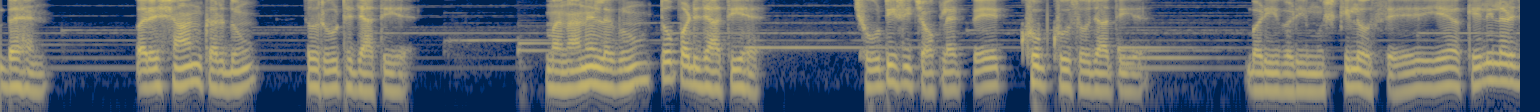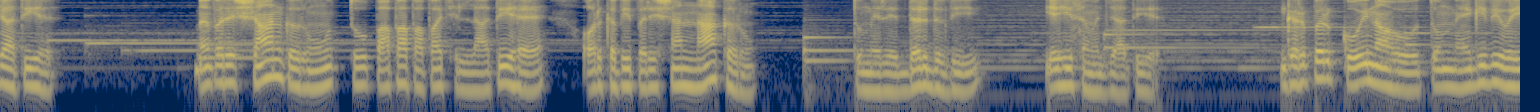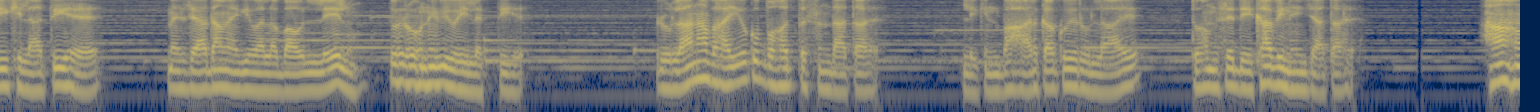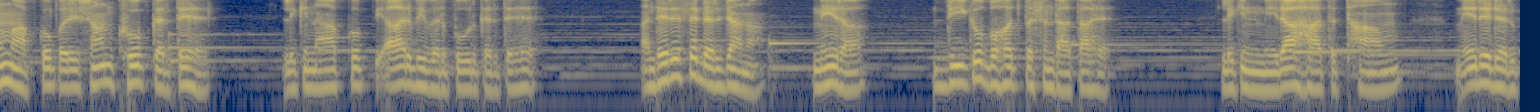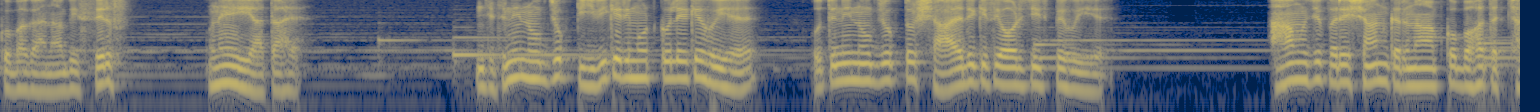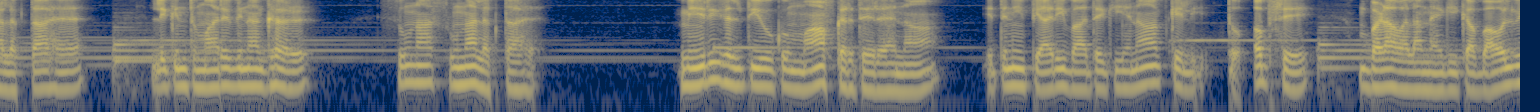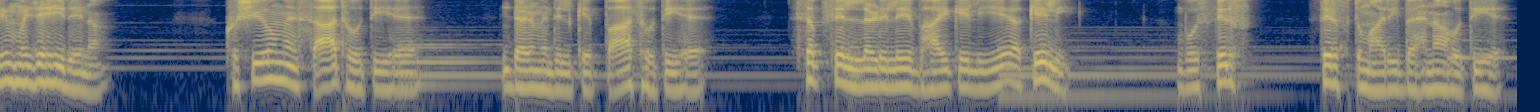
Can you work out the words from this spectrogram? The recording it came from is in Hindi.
बहन, परेशान कर दूँ तो रूठ जाती है। मनाने लगूं तो पट जाती है। छोटी सी चॉकलेट पे खूब खुश हो जाती है। बड़ी बड़ी मुश्किलों से ये अकेली लड़ जाती है। मैं परेशान करूँ तो पापा पापा चिल्लाती है और कभी परेशान ना करूँ तो मेरे दर्द भी यही समझ जाती है। घर पर कोई ना हो तो मैगी भी वही खिलाती है। मैं ज़्यादा मैगी वाला बाउल ले लूँ तो रोने भी वही लगती है। रुलाना भाइयों को बहुत पसंद आता है, लेकिन बाहर का कोई रुलाए तो हमसे देखा भी नहीं जाता है। हाँ हम आपको परेशान खूब करते हैं, लेकिन आपको प्यार भी भरपूर करते हैं। अंधेरे से डर जाना मेरा, दी को बहुत पसंद आता है। लेकिन मेरा हाथ थाम, मेरे डर को भगाना भी सिर्फ़ उन्हें ही आता है। जितनी नोकझोंक टीवी के रिमोट को लेके हुई है, उतनी नोकझोंक तो शायद ही किसी और चीज़ पे हुई है। हाँ मुझे परेशान करना आपको बहुत अच्छा लगता है, लेकिन तुम्हारे बिना घर सूना सूना लगता है। मेरी गलतियों को माफ़ करते रहना इतनी प्यारी बातें की है ना आपके लिए तो अब से बड़ा वाला मैगी का बाउल भी मुझे ही देना। खुशियों में साथ होती है, डर में दिल के पास होती है। सबसे लड़ले भाई के लिए अकेली, वो सिर्फ़ सिर्फ़ तुम्हारी बहना होती है।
